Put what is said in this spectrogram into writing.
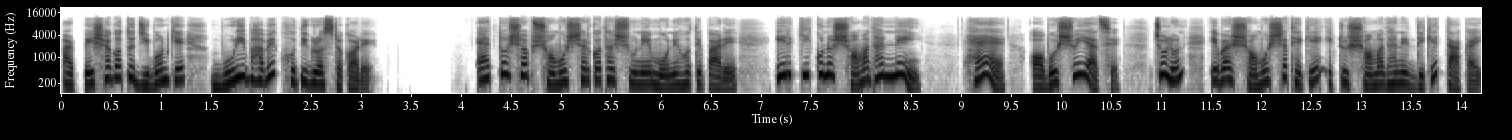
আর পেশাগত জীবনকে বুড়িভাবে ক্ষতিগ্রস্ত করে। এত সব সমস্যার কথা শুনে মনে হতে পারে, এর কি কোনো সমাধান নেই? হ্যাঁ অবশ্যই আছে। চলুন এবার সমস্যা থেকে একটু সমাধানের দিকে তাকাই।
